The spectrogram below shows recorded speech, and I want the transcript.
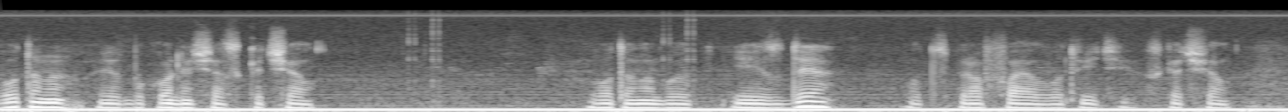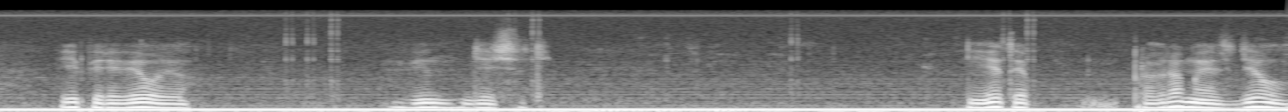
вот она я буквально сейчас скачал вот она будет ESD вот сперва файл вот видите скачал. И перевел ее win 10 и этой программа я сделал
